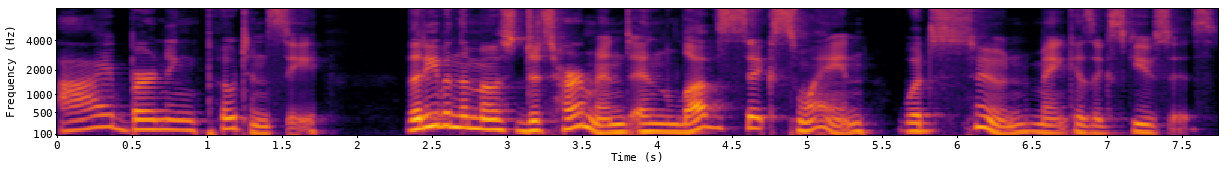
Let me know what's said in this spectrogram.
eye burning potency that even the most determined and lovesick swain would soon make his excuses.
